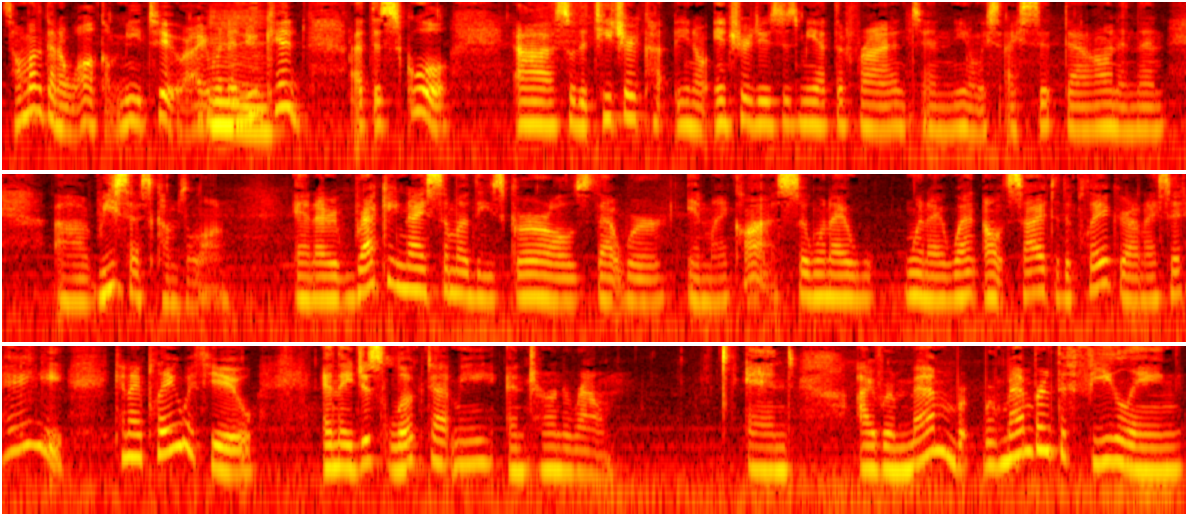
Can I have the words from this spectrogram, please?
someone's going to welcome me too. right? I'm a new kid at this school. Uh, so the teacher, you know, introduces me at the front, and you know, we, I sit down, and then uh, recess comes along. And I recognized some of these girls that were in my class. So when I when I went outside to the playground, I said, "Hey, can I play with you?" And they just looked at me and turned around and I remember remember the feeling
